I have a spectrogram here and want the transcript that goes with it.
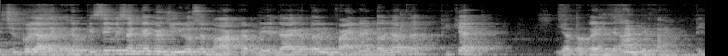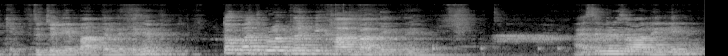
इस चीज़ को याद रखें अगर किसी भी संख्या को ज़ीरो से भाग कर दिया जाएगा तो इनफाइनाइट हो जाता है, ठीक है? या तो कह लीजिए अनडिफाइंड ठीक है? तो चलिए बात कर लेते हैं। तो वज्र गुणनखंड की खास बात देखते हैं। ऐसे मेरे सवाल ले लिए हैं।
